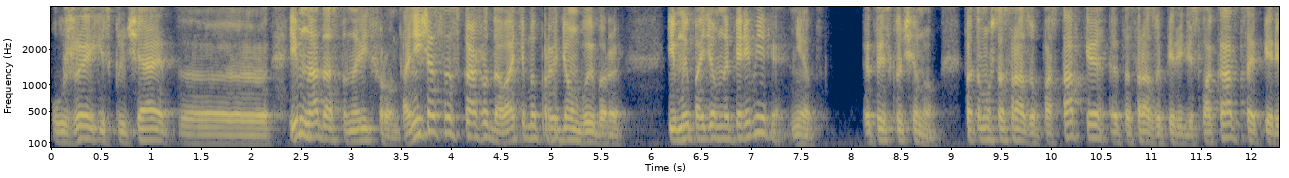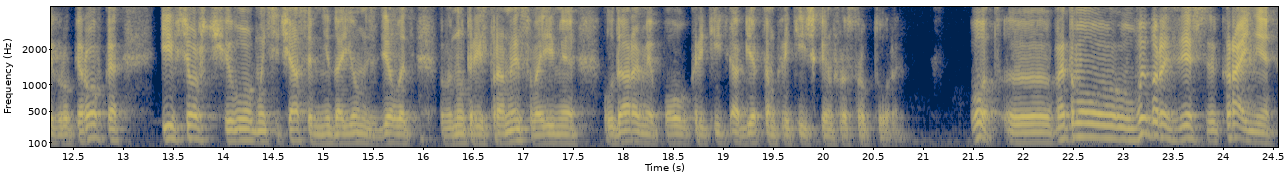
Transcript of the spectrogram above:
уже исключает... э, им надо остановить фронт. Они сейчас скажут, давайте мы проведем выборы. И мы пойдем на перемирие? Нет. Это исключено. Потому что сразу поставки, это сразу передислокация, перегруппировка и все, чего мы сейчас им не даем сделать внутри страны своими ударами по крити- объектам критической инфраструктуры. Вот. э, Поэтому выборы здесь крайне,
